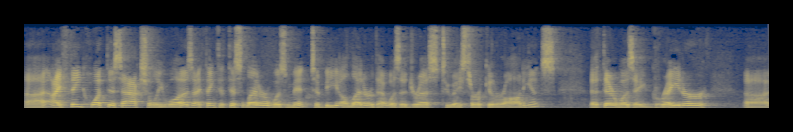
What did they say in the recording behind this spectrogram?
Uh, I think what this actually was, I think that this letter was meant to be a letter that was addressed to a circular audience, that there was a greater, uh,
